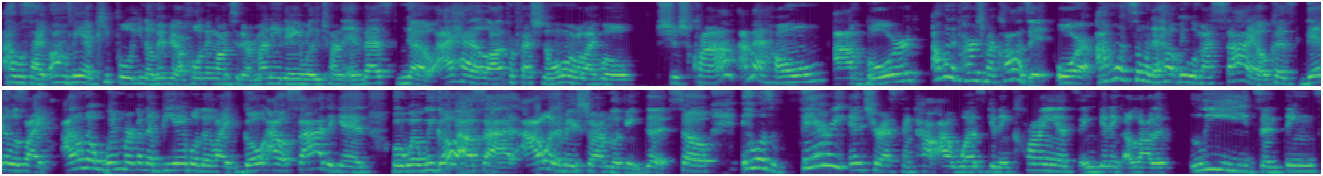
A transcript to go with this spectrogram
I was like, oh man, people, you know, maybe they're holding on to their money. They ain't really trying to invest. No, I had a lot of professional women were like, well, shush, I'm, I'm at home. I'm bored. I want to purge my closet, or I want someone to help me with my style. Because then it was like, I don't know when we're gonna be able to like go outside again, but when we go outside, I want to make sure I'm looking good. So it was very interesting how I was getting clients and getting a lot of leads and things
